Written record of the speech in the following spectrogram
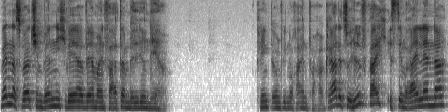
wenn das Wörtchen wenn nicht wäre, wäre mein Vater Millionär. Klingt irgendwie noch einfacher. Geradezu hilfreich ist dem Rheinländer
